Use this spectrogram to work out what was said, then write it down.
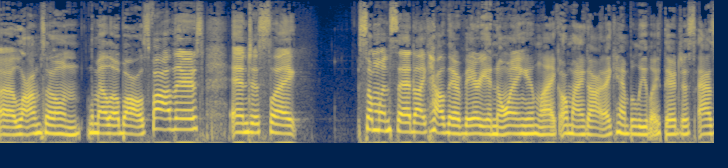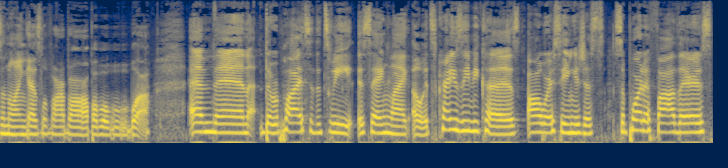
uh lonzo and lamelo ball's fathers and just like someone said like how they're very annoying and like, oh my god, I can't believe like they're just as annoying as LaVar Ball, blah blah blah blah blah. And then the reply to the tweet is saying like, oh, it's crazy because all we're seeing is just supportive fathers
